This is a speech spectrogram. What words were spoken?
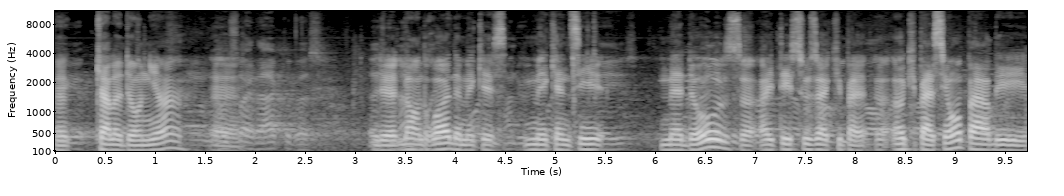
Euh, Caledonia, euh, l'endroit de Mackenzie Meadows a été sous occupation par des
